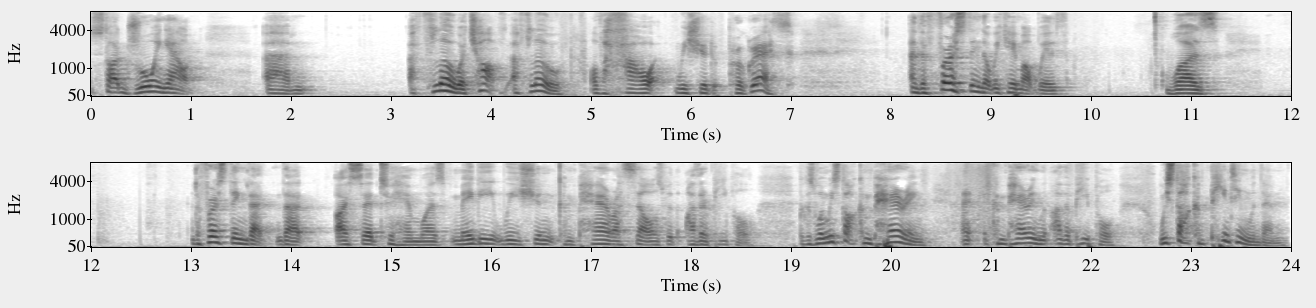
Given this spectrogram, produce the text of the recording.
start drawing out um, a flow, a chart, a flow of how we should progress. And the first thing that we came up with was the first thing that that I said to him was maybe we shouldn't compare ourselves with other people because when we start comparing and uh, comparing with other people, we start competing with them.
